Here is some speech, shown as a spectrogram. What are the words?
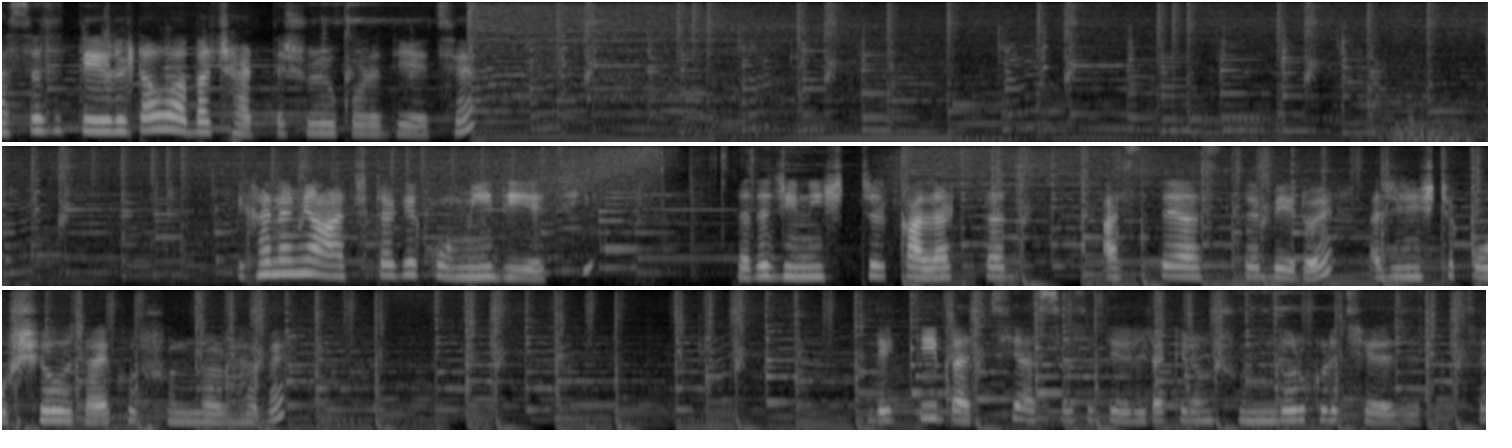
আস্তে আস্তে তেলটাও আবার ছাড়তে শুরু করে দিয়েছে। এখানে আমি আঁচটাকে কমিয়ে দিয়েছি, যাতে জিনিসটার কালারটা আস্তে আস্তে বেরোয় আর জিনিসটা কষেও যায় খুব সুন্দরভাবে। দেখতেই পাচ্ছি আস্তে আস্তে তেলটা কীরকম সুন্দর করে ছেড়ে যাচ্ছে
